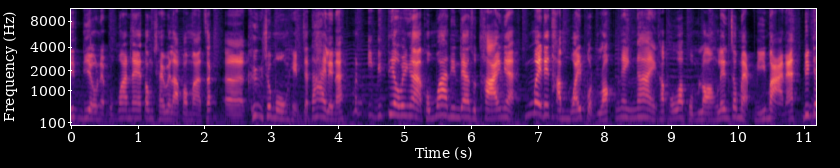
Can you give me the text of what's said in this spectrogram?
นิดเดียวเนี่ยผมว่าแน่ต้องใช้เวลาประมาณสักเอ่อครึ่งชั่วโมงเห็นจะได้เลยนะ มันอีกนิดเดียวเองอะผมว่าดินแดนสุดท้ายเนี่ยไม่ได้ทำไว้ปลดล็อกง่ายๆครับเพราะว่าผมลองเล่นเจ้าแมปนี้มานะ ดินแด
